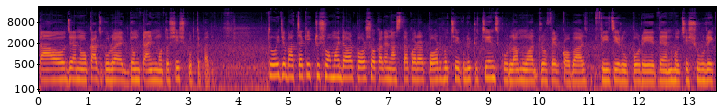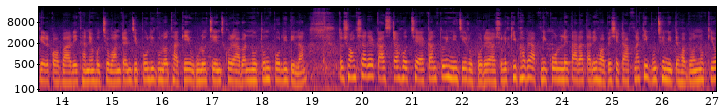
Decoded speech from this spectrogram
তাও যেন কাজগুলো একদম টাইম মতো শেষ করতে পারি। তো ওই যে বাচ্চাকে একটু সময় দেওয়ার পর, সকালে নাস্তা করার পর হচ্ছে এগুলো একটু চেঞ্জ করলাম। ওয়ার্ড্রফের কভার ফ্রিজের উপরে দেন হচ্ছে সুরেকের কভার এখানে হচ্ছে ওয়ান টাইম যে পলিগুলো থাকে, ওগুলো চেঞ্জ করে আবার নতুন পলি দিলাম। তো সংসারের কাজটা হচ্ছে একান্তই নিজের উপরে। আসলে কীভাবে আপনি করলে তাড়াতাড়ি হবে সেটা আপনাকেই বুঝে নিতে হবে, অন্য কেউ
